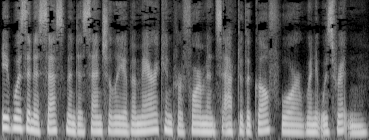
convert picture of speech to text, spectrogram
It was an assessment essentially of American performance after the Gulf War when it was written.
